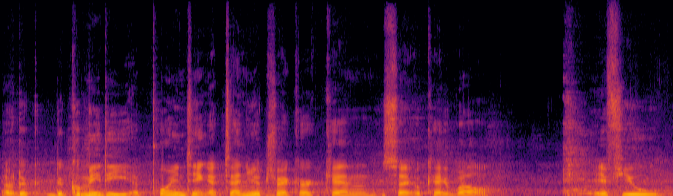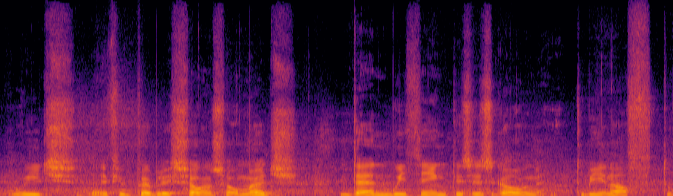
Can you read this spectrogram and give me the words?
uh, the, the committee appointing a tenure tracker can say, okay, well, if you reach, if you publish so and so much, then we think this is going to be enough to,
